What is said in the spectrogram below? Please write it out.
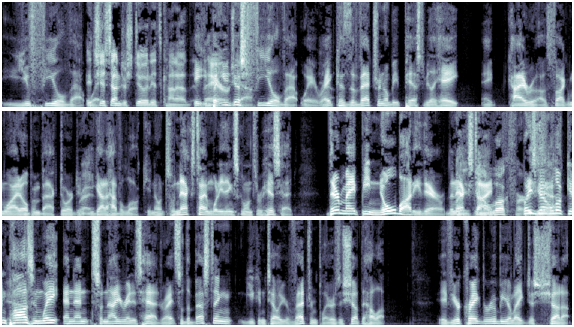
You feel that way. It's way. just understood. It's kind of It- but you just yeah. feel that way, right? Because the veteran will be pissed to be like, "Hey, hey, Kyrou, I was fucking wide open back door, dude. Right. You got to have a look, you know." So next time, what do you think's going through his head? There might be nobody there the But next time. look first. but he's going to Yeah. look and pause and wait, and then so now you're in his head, right? So the best thing you can tell your veteran players is shut the hell up. If you're Craig Berube, you're like, just shut up.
